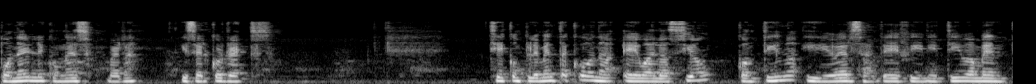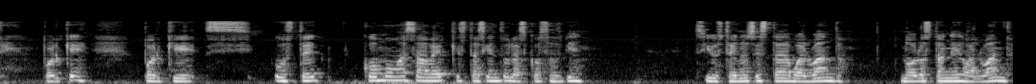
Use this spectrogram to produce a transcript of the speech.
ponerle con eso, ¿verdad? Y ser correctos. Se complementa con una evaluación continua y diversa, definitivamente. ¿Por qué? Porque usted, ¿cómo va a saber que está haciendo las cosas bien? Si usted no se está evaluando, no lo están evaluando.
